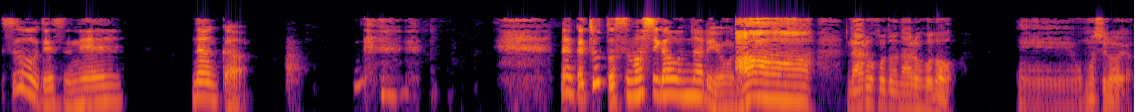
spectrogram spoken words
そうですね。なんか、なんかちょっとすまし顔になるような。ああ、なるほど、なるほど。ええ面白いよ。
